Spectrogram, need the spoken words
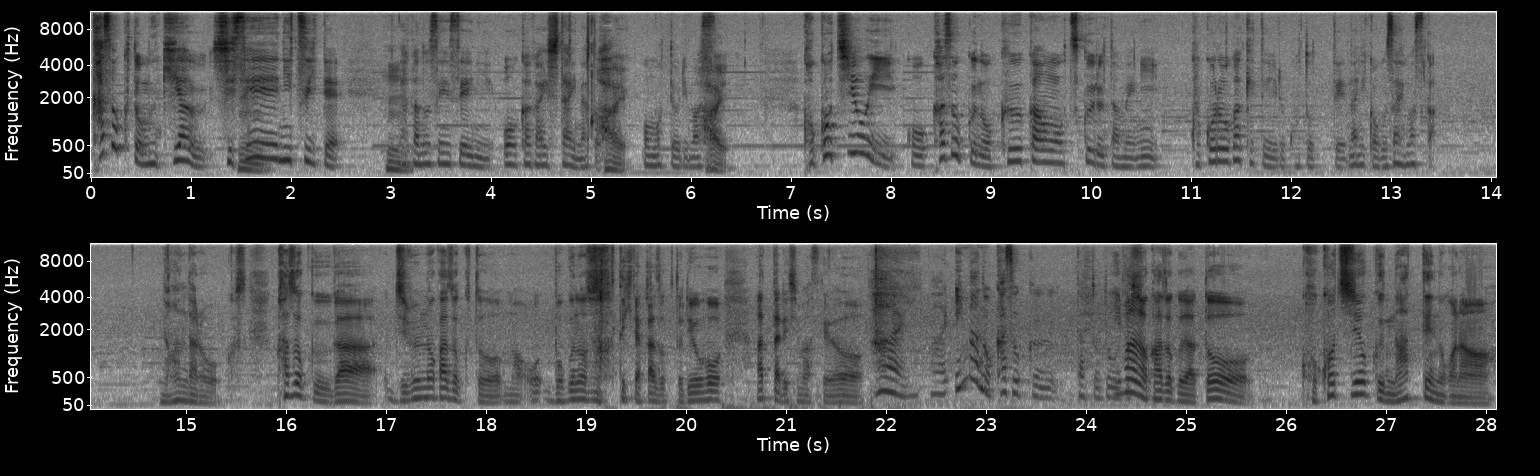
家族と向き合う姿勢について、うん、中野先生にお伺いしたいなと思っております。はい、心地よいこう家族の空間を作るために心がけていることって何かございますか？なんだろう家族が自分の家族と、まあ、僕の育ってきた家族と両方あったりしますけど、はい。まあ、今の家族だとどう今の家族だと心地よくなってんのかな？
